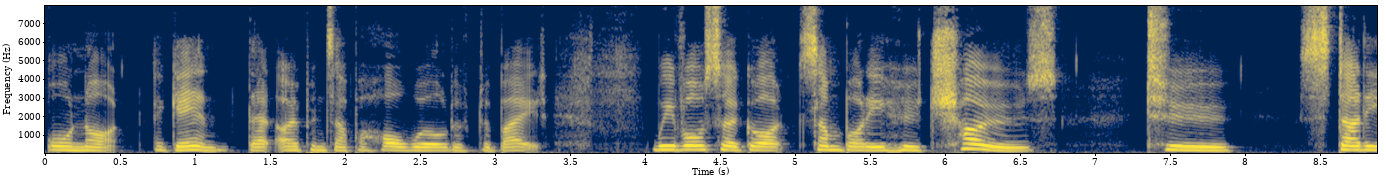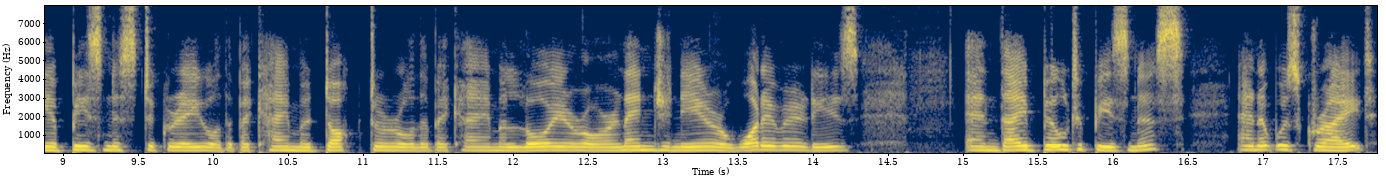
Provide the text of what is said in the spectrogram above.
or not? Again, that opens up a whole world of debate. We've also got somebody who chose to study a business degree or they became a doctor or they became a lawyer or an engineer or whatever it is and they built a business and it was great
